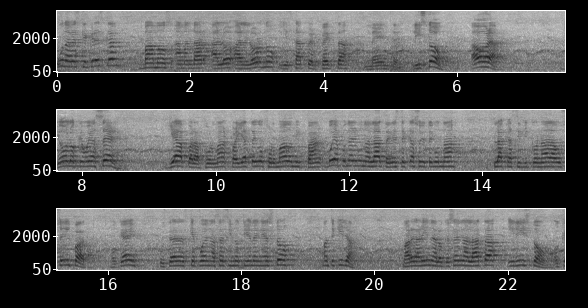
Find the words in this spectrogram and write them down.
Una vez que crezca, vamos a mandar al, al horno y está perfectamente. ¿Listo? Ahora, yo lo que voy a hacer, ya para formar, para ya tengo formado mi pan, voy a poner en una lata, en este caso yo tengo una placa siliconada o silpat, ¿ok? Ustedes qué pueden hacer si no tienen esto? Mantequilla, margarina, lo que sea en la lata y listo, ¿ok?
